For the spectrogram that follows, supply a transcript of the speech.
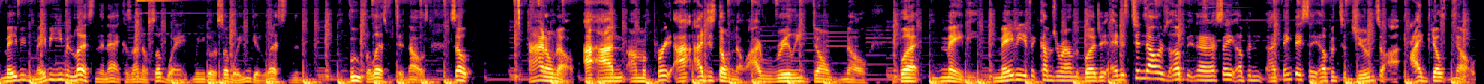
Maybe maybe even less than that because I know Subway. When you go to Subway, you can get less than food for less for ten dollars. So I don't know. I, I'm I'm a pretty. I, I just don't know. I really don't know. But maybe, maybe if it comes around the budget and it's ten dollars up, and I say up in, I think they say up into June. So I, I don't know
